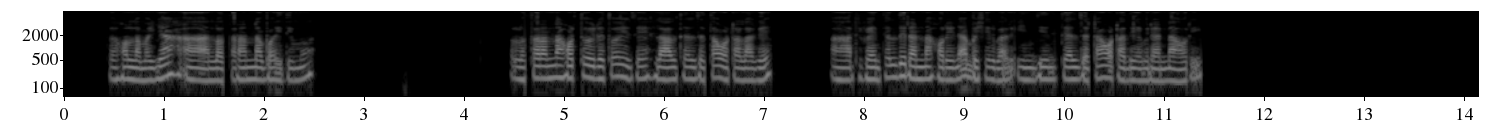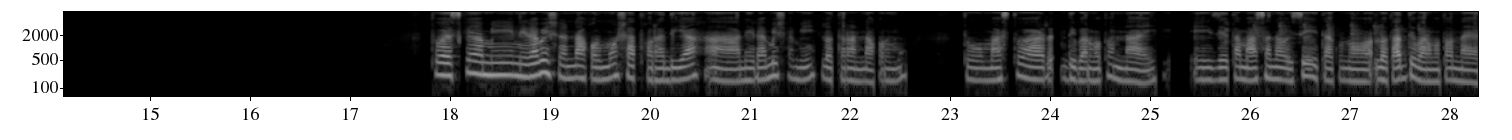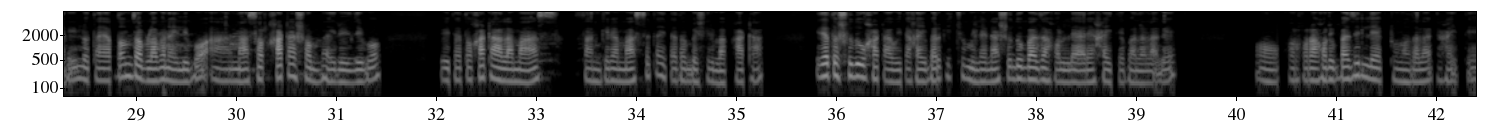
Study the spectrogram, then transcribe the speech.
তো এখন লামাইয়া লতা রান্না বই দিমু। লতা রান্না করতে হইলে তো এই যে লাল তেল যেটা ওটা লাগে। আর রিফাইন তেল দিয়ে রান্না করি না বেশিরভাগ ইঞ্জিন তেল যেটা ওটা দিয়ে আমি রান্না করি। তো আজকে আমি নিরামিষ রান্না করব সাতকরা দিয়া। আর নিরামিষ আমি লতা রান্না করব তো মাছ তো আর দিবার মতন নাই। এই যে এটা মাছ আনা হয়েছে এটা কোনো লতার দিবার মতন নাই আর লতা একদম জাবলা বানাই লিব। আর মাছর খাটা সব বাইরে দিব। এটা তো খাটা আলা মাছ সানকিরা মাছ এটা এটা তো বেশিরভাগ খাটা। এটা তো শুধু খাটা ওইটা খাইবার কিছু মিলে না, শুধু বাজা করলে আরে খাইতে ভালো লাগে। ও খরখরা করে বাজিলে একটু মজা লাগে খাইতে।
